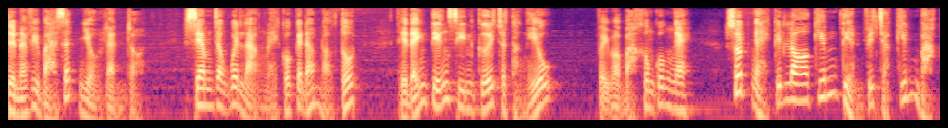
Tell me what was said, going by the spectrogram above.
Tôi nói với bà rất nhiều lần rồi. Xem trong cái làng này có cái đám nào tốt. Thì đánh tiếng xin cưới cho thằng Hiếu. Vậy mà bà không có nghe. Suốt ngày cứ lo kiếm tiền với chả kiếm bạc.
